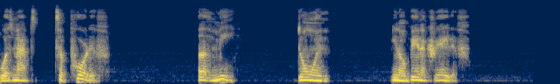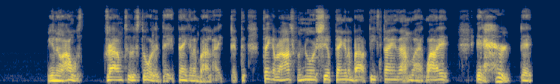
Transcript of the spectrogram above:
was not supportive of me doing, you know, being a creative. You know, I was driving to the store today thinking about like thinking about entrepreneurship, thinking about these things. I'm like, wow, it it hurt that,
